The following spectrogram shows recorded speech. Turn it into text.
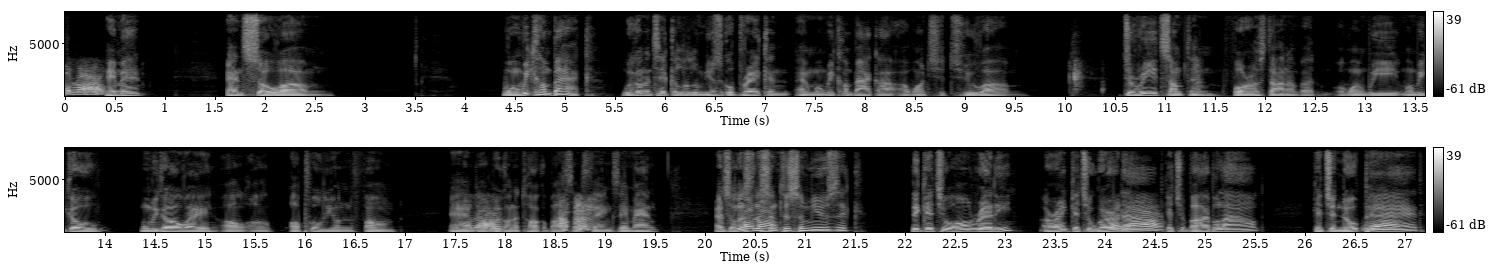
Amen. Amen. And so um, when we come back, we're going to take a little musical break. And, and when we come back, I, I want you to um, to read something for us, Donna. But when we when we go when we go away, I'll I'll I'll pull you on the phone, and uh, we're going to talk about some things. Amen. And so let's Amen. listen to some music to get you all ready. All right, get your word Amen. out, get your Bible out, get your notepad,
